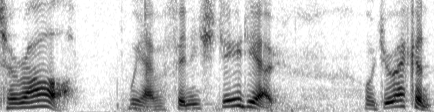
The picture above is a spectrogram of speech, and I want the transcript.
ta we have a finished studio. What do you reckon?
